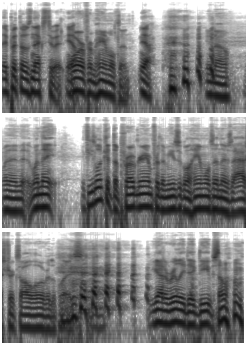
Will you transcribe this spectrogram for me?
They put those next to it. Yeah, Or from Hamilton. yeah. You know, when they, when they, if you look at the program for the musical Hamilton, there's asterisks all over the place. you got to really dig deep. Some of them,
